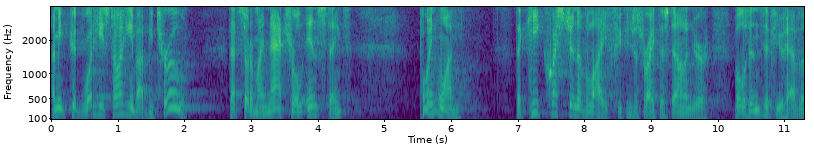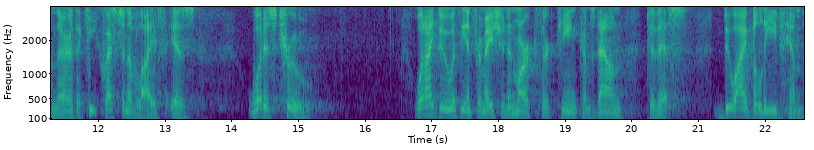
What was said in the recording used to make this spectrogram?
I mean, could what he's talking about be true? That's sort of my natural instinct. Point one the key question of life, you can just write this down in your bulletins if you have them there. The key question of life is what is true? What I do with the information in Mark 13 comes down to this Do I believe him?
